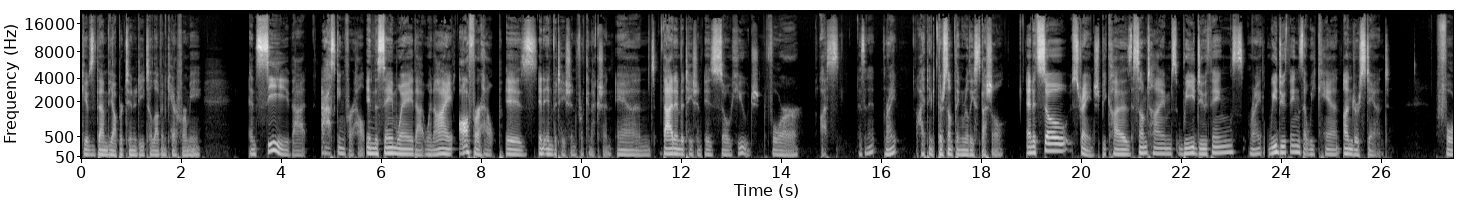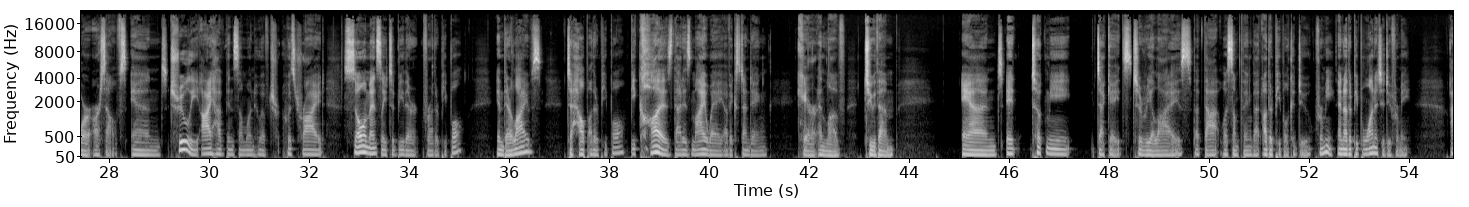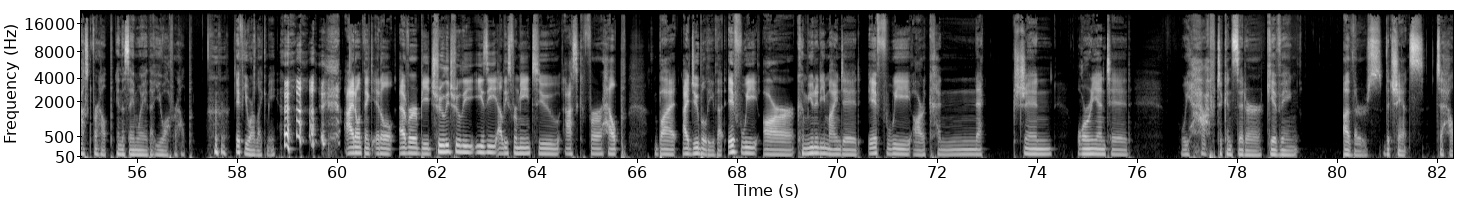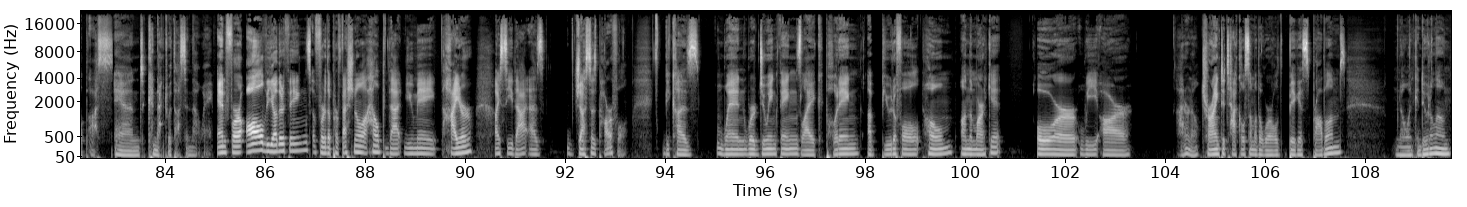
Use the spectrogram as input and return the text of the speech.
gives them the opportunity to love and care for me and see that asking for help in the same way that when I offer help is an invitation for connection. And that invitation is so huge for us, isn't it? Right? I think there's something really special And it's so strange because sometimes we do things, right? We do things that we can't understand for ourselves. And truly, I have been someone who have tr- who has tried so immensely to be there for other people in their lives, to help other people because that is my way of extending care and love to them. And it took me decades to realize that that was something that other people could do for me and other people wanted to do for me. Ask for help in the same way that you offer help. if you are like me. I don't think it'll ever be truly, truly easy, at least for me, to ask for help. But I do believe that if we are community minded, if we are connection oriented, we have to consider giving others the chance to help us and connect with us in that way. And for all the other things, for the professional help that you may hire, I see that as just as powerful because when we're doing things like putting a beautiful home on the market or we are I don't know, trying to tackle some of the world's biggest problems, no one can do it alone.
